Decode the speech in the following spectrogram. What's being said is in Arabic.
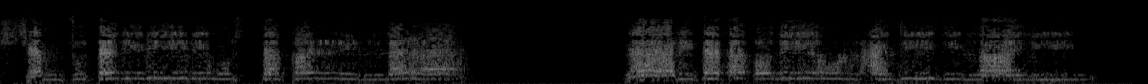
وَالشَّمْسُ تَجْرِي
